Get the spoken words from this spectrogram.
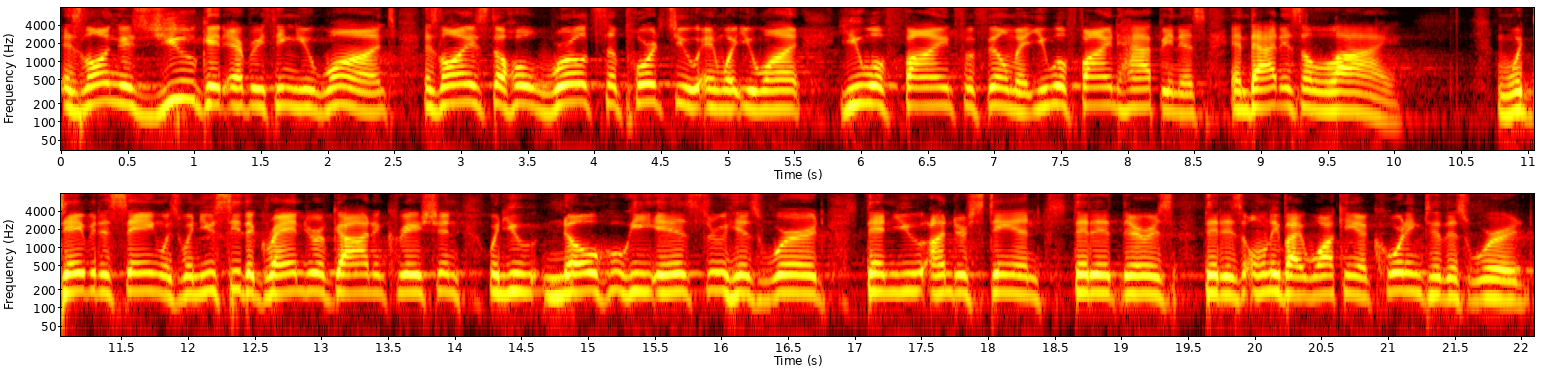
as long as you get everything you want, as long as the whole world supports you in what you want, you will find fulfillment, you will find happiness, and that is a lie. And what David is saying was when you see the grandeur of God in creation, when you know who he is through his word, then you understand that it, there is, that it is only by walking according to this word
